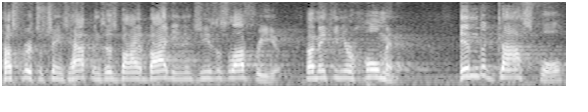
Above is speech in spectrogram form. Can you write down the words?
How spiritual change happens is by abiding in Jesus' love for you, by making your home in it. In the gospel,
